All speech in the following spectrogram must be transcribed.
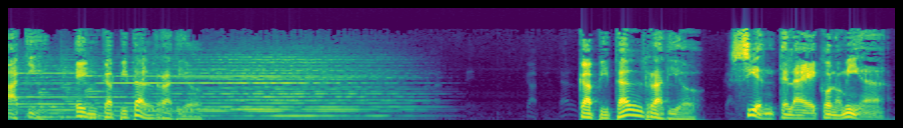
Aquí en Capital Radio. Capital Radio. Siente la economía.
